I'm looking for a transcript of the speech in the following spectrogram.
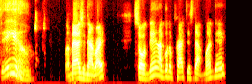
Damn. Imagine that, right? So then I go to practice that Monday.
